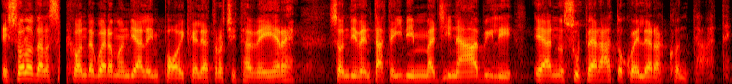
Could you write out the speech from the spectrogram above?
È solo dalla seconda guerra mondiale in poi che le atrocità vere sono diventate inimmaginabili e hanno superato quelle raccontate.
